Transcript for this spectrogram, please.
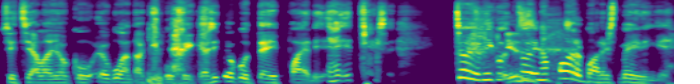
sitten siellä on joku, joku antaa kipupiikkiä ja sitten joku teippaa. Niin, hei, Toi on, niinku, toi on ihan barbaarista meininkiä.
